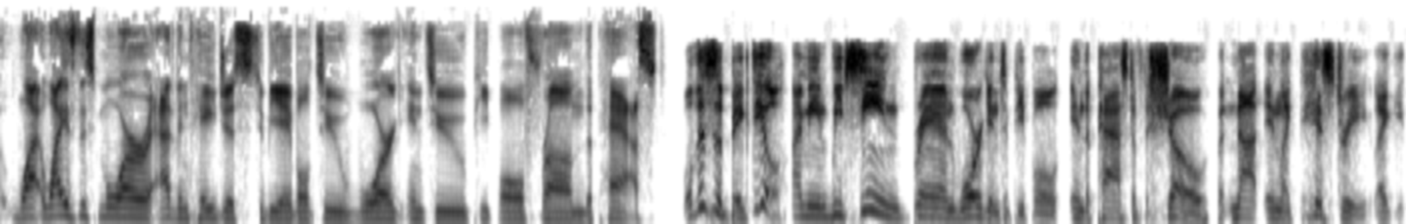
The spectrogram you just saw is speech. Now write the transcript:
why why is this more advantageous to be able to warg into people from the past? Well, this is a big deal. I mean, we've seen Bran warg into people in the past of the show, but not in like the history. Like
